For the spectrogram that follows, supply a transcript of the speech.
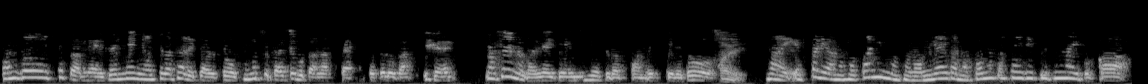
バンドとかね、全面に押し出されちゃうと、この人大丈夫かなみたいなところがあって、まあそういうのがね、現実ニュースだったんですけれど、はい。はい。やっぱりあの、他にもそのお見合いがなかなか成立しないとか、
